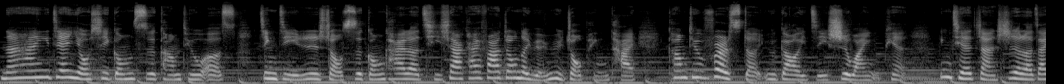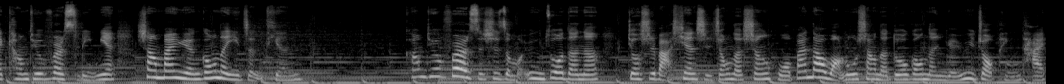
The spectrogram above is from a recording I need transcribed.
南韩一间游戏公司 Come to Us 近几日首次公开了旗下开发中的元宇宙平台 Come to First 的预告以及试玩影片，并且展示了在 Come to First 里面上班员工的一整天。Come to First 是怎么运作的呢？就是把现实中的生活搬到网络上的多功能元宇宙平台，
